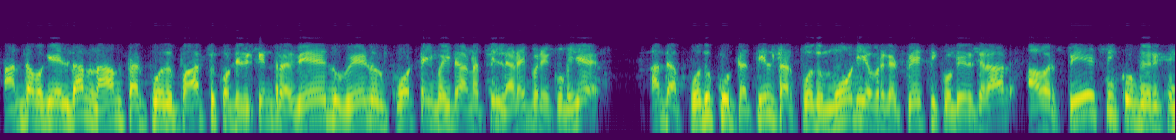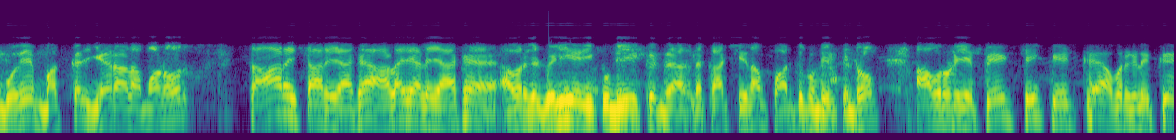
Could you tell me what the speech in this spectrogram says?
அந்த வகையில் தான் நாம் தற்போது பார்த்துக் கொண்டிருக்கின்ற வேலு வேலூர் கோட்டை மைதானத்தில் நடைபெறக்கூடிய அந்த பொதுக்கூட்டத்தில் தற்போது மோடி அவர்கள் பேசிக் கொண்டிருக்கிறார். அவர் பேசிக் கொண்டிருக்கும் போதே மக்கள் ஏராளமானோர் சாறை சாறையாக அலை அலையாக அவர்கள் வெளியேறி கொண்டிருக்கின்ற அந்த காட்சியை தான் பார்த்து கொண்டிருக்கின்றோம். அவருடைய பேச்சை கேட்க அவர்களுக்கு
